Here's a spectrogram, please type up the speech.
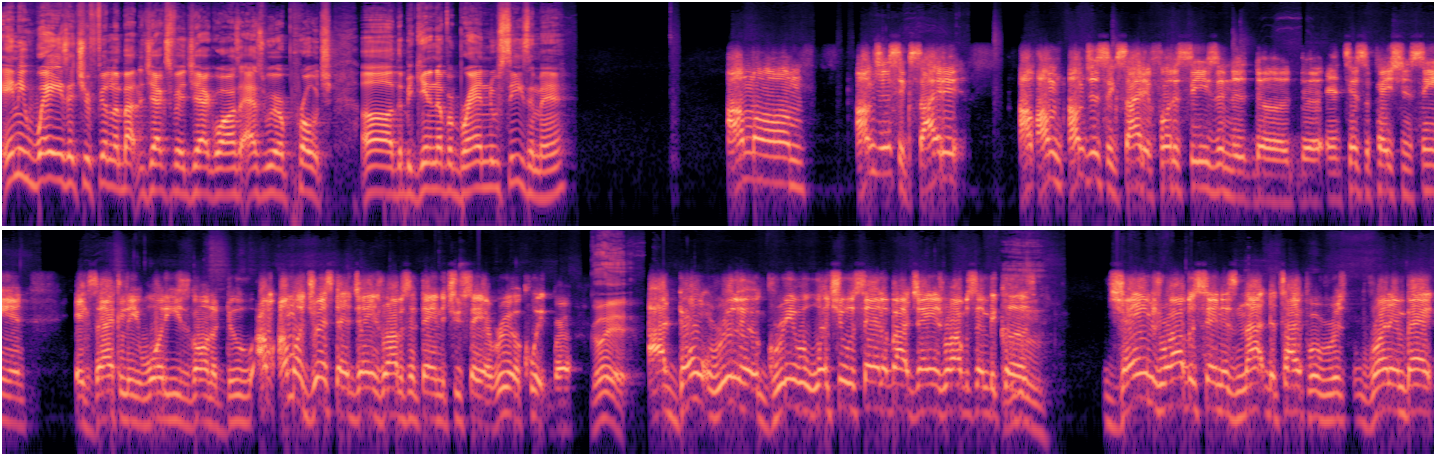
any ways that you're feeling about the Jacksonville Jaguars as we approach uh, the beginning of a brand new season, man? I'm um I'm just excited. I'm I'm I'm just excited for the season, the the the anticipation, seeing exactly what he's gonna do. I'm I'm gonna address that James Robinson thing that you said real quick, bro. Go ahead. I don't really agree with what you were saying about James Robinson because mm. James Robinson is not the type of res- running back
